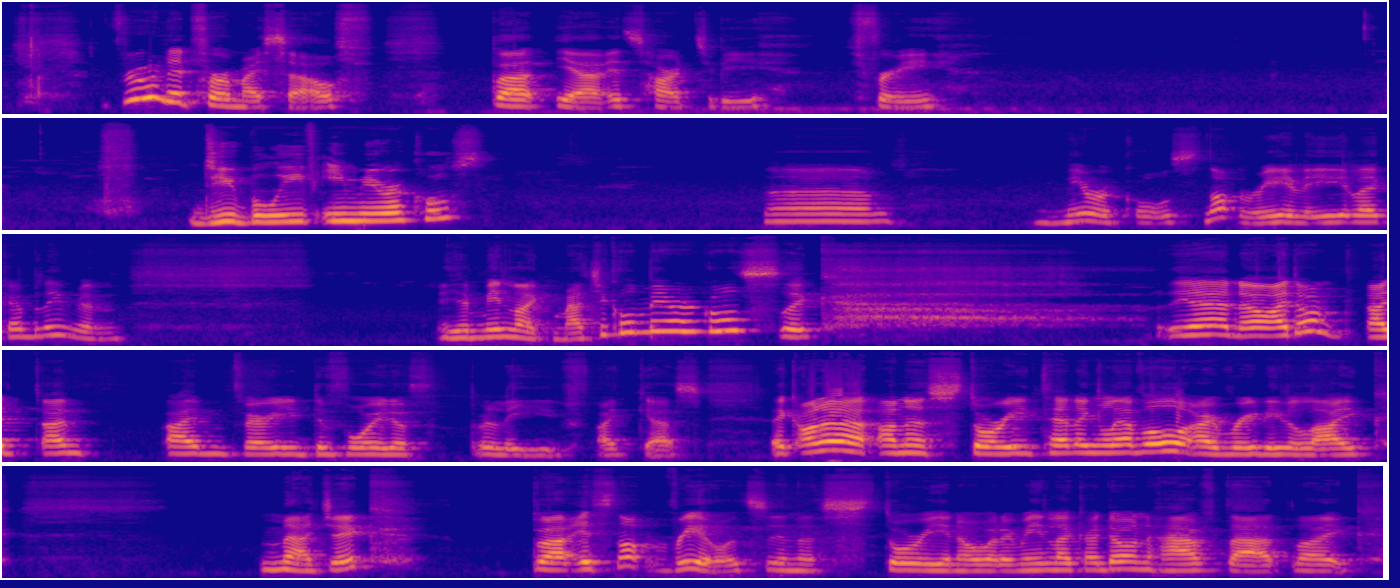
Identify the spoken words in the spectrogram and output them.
ruined it for myself. But yeah, it's hard to be free. Do you believe in miracles? Um, miracles? Not really. Like I believe in. You mean like magical miracles? Like, yeah, no, I don't. I I'm I'm very devoid of belief. I guess. Like on a on a storytelling level, I really like magic but it's not real it's in a story you know what i mean? Like i don't have that like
